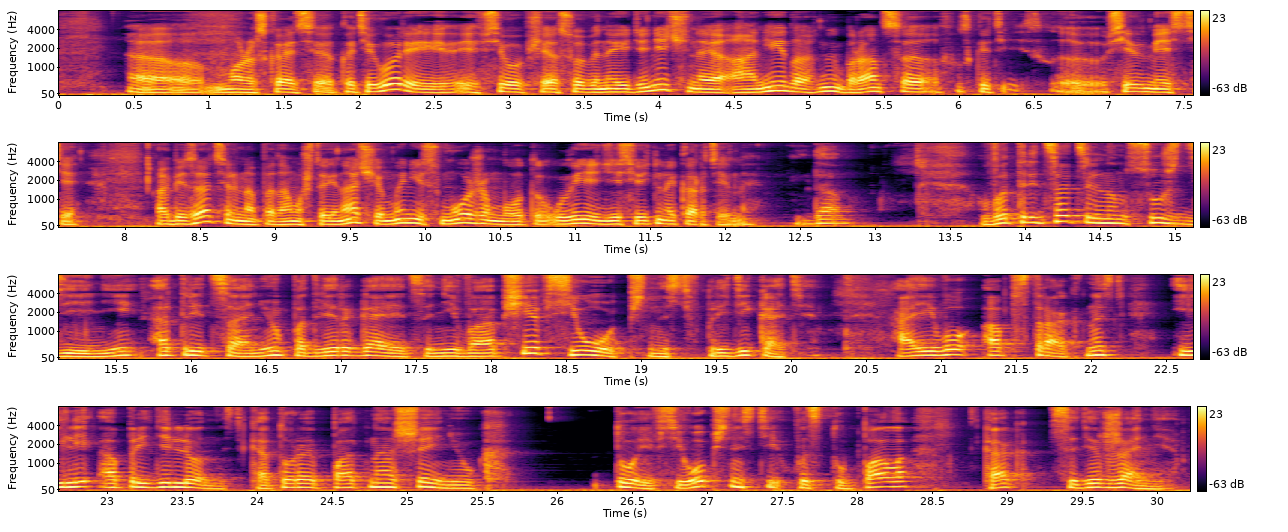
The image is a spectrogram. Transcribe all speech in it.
можно сказать, категории, всеобщее, особенно единичное, они должны браться, сказать, э, все вместе. Обязательно, потому что иначе мы не сможем вот увидеть действительной картины. Да. В отрицательном суждении отрицанию подвергается не вообще всеобщность в предикате, а его абстрактность или определенность, которая по отношению к той всеобщности выступала как содержание.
